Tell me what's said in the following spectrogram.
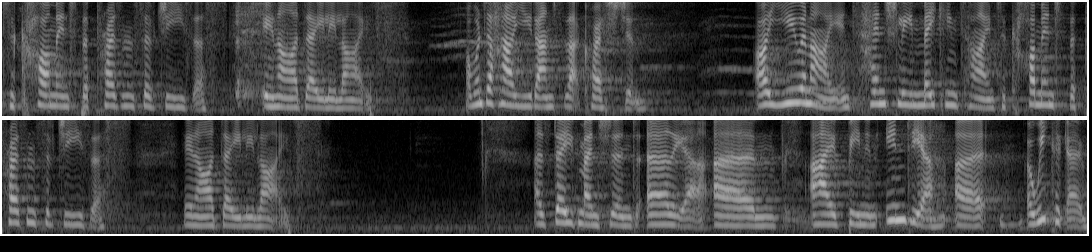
to come into the presence of Jesus in our daily lives? I wonder how you'd answer that question. Are you and I intentionally making time to come into the presence of Jesus in our daily lives? As Dave mentioned earlier, um, I've been in India uh, a week ago.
